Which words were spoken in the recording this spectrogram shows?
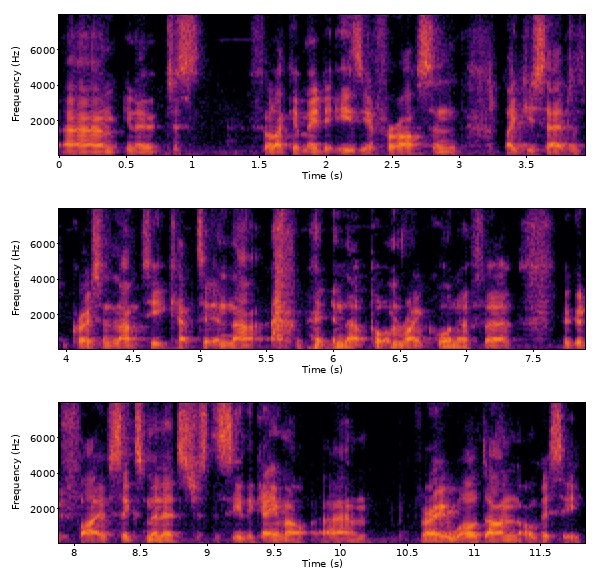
um, you know, just feel like it made it easier for us. And like you said, Gross and Lamptey kept it in that in that bottom right corner for a good five six minutes just to see the game out. Um, very well done, obviously,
